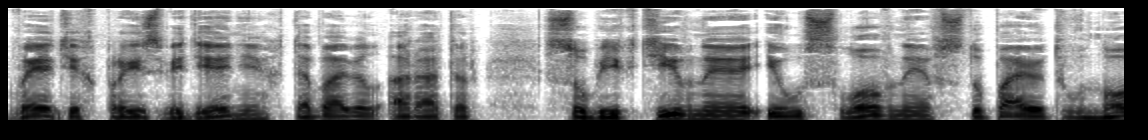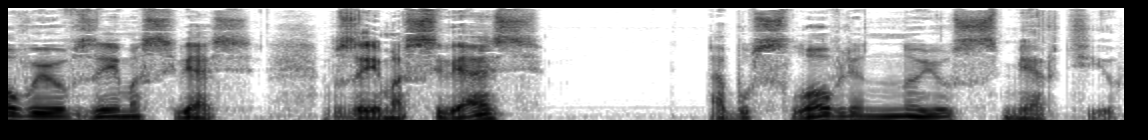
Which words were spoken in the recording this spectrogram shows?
В этих произведениях, — добавил оратор, — субъективное и условное вступают в новую взаимосвязь, взаимосвязь, обусловленную смертью.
